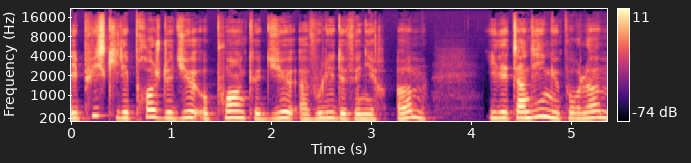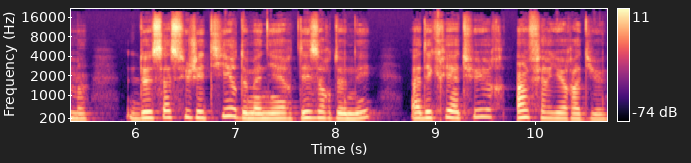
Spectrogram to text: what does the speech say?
et puisqu'il est proche de Dieu au point que Dieu a voulu devenir homme, il est indigne pour l'homme de s'assujettir de manière désordonnée à des créatures inférieures à Dieu.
